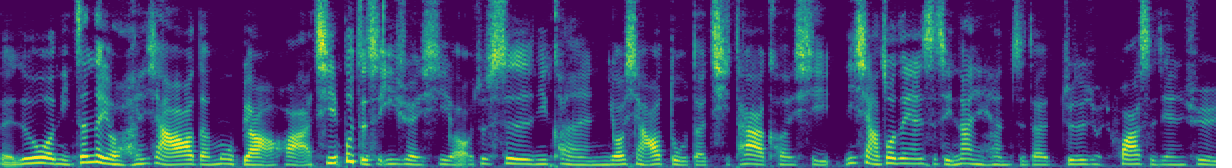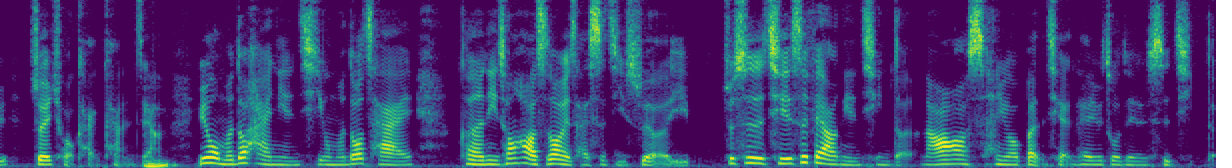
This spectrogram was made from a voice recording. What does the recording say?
对，如果你真的有很想要的目标的话，其实不只是医学系哦，就是你可能有想要读的其他的科系，你想做这件事情，那你很值得，就是花时间去追求看看这样。嗯、因为我们都还年轻，我们都才可能你从好时候也才十几岁而已，就是其实是非常年轻的，然后是很有本钱可以去做这件事情的。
